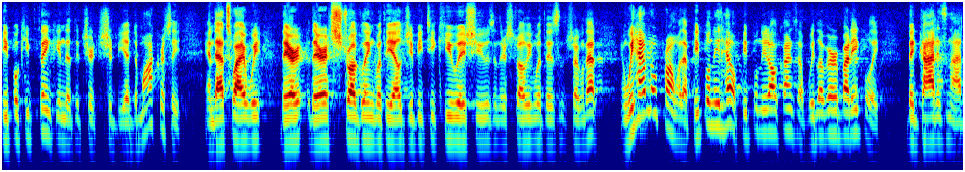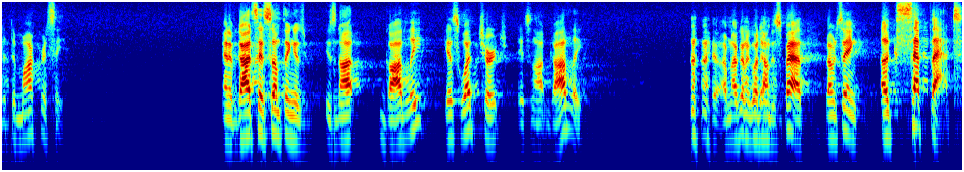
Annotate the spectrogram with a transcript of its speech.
People keep thinking that the church should be a democracy. And that's why we, they're, they're struggling with the LGBTQ issues and they're struggling with this and struggling with that. And we have no problem with that. People need help. People need all kinds of help. We love everybody equally. But God is not a democracy. And if God says something is, is not godly, guess what, church? It's not godly. I'm not going to go down this path, but I'm saying accept that.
